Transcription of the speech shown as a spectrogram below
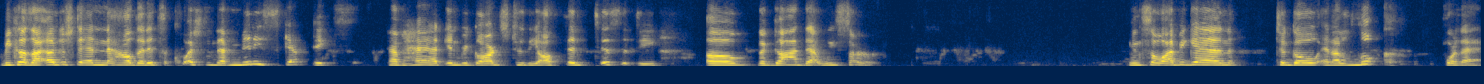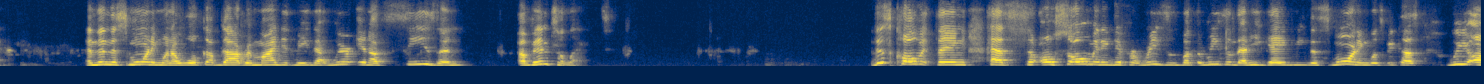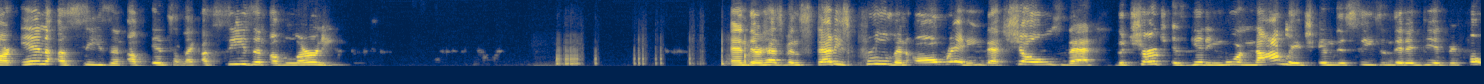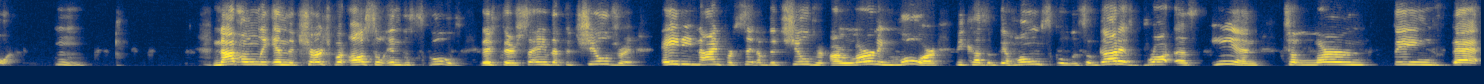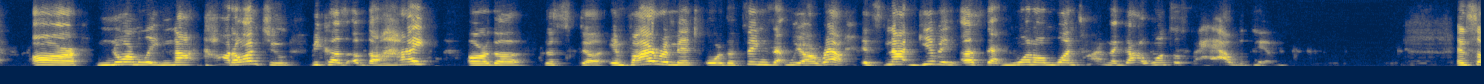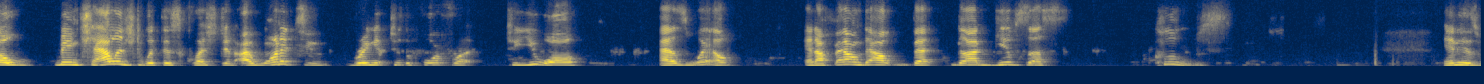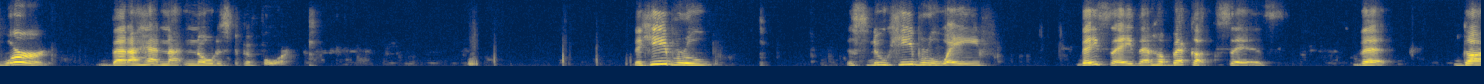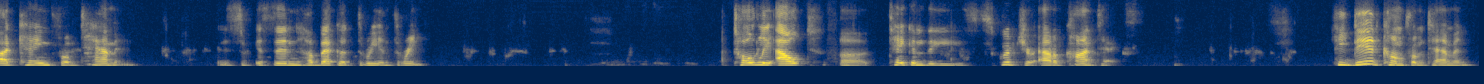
because I understand now that it's a question that many skeptics have had in regards to the authenticity of the God that we serve. And so I began to go and I look for that. And then this morning, when I woke up, God reminded me that we're in a season of intellect. this COVID thing has so, oh, so many different reasons, but the reason that he gave me this morning was because we are in a season of intellect, a season of learning. And there has been studies proven already that shows that the church is getting more knowledge in this season than it did before. Hmm. Not only in the church, but also in the schools. They're, they're saying that the children 89% of the children are learning more because of the homeschooling. So God has brought us in to learn things that are normally not caught on to because of the hype or the, the, environment or the things that we are around. It's not giving us that one-on-one time that God wants us to have with him. And so being challenged with this question, I wanted to bring it to the forefront to you all as well. And I found out that God gives us clues in his word that I had not noticed before. The Hebrew, this new Hebrew wave, they say that Habakkuk says that God came from Taman. It's, it's in Habakkuk 3 and 3 totally out, uh, taken the scripture out of context. He did come from Taman,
